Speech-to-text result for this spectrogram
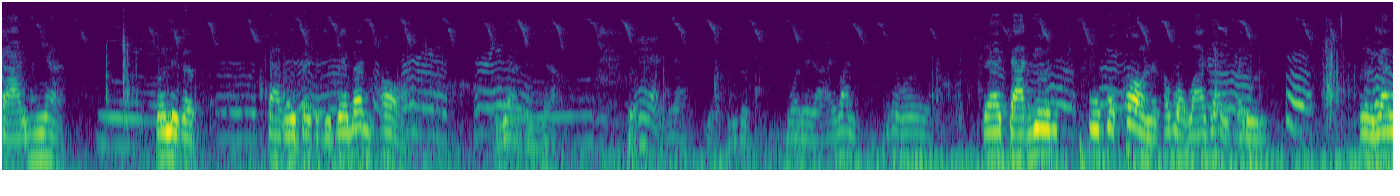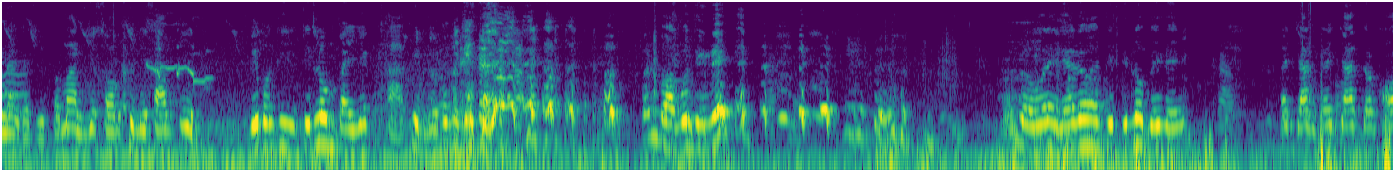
ตาลมันยากแม่ตอนนี้ก็จากนี้ไปก็สิไปบ้านพ่อยากอีกแล้วแม่ล่ะมันก็บ่ได้หลายวันโดยแต่อาจารย์ยืนผู้ปกครองเนี่ยเขาบอกว่าอย่าให้ไปดูนเอออย่างนั้นก็สิประมาณยี่สองขึ้นหรือสามขึ้นห รือบางทีติดล่มไปยังขาขึ้นก็ไม่เป็นไรมันบอกคนถึงเลยมันบอกว่าอะไรแล้วว่าติดติดล่มเองครับอาจารย์อาจารย์ต้องขอ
